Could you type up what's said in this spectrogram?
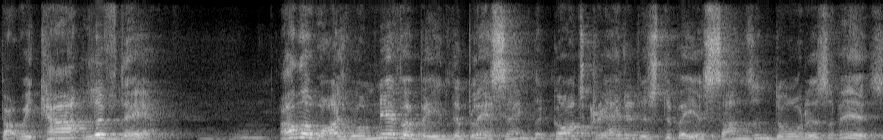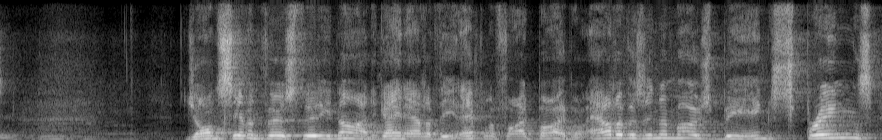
but we can't live there. Otherwise, we'll never be the blessing that God's created us to be as sons and daughters of His. John 7, verse 39, again out of the Amplified Bible. Out of his innermost being, springs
